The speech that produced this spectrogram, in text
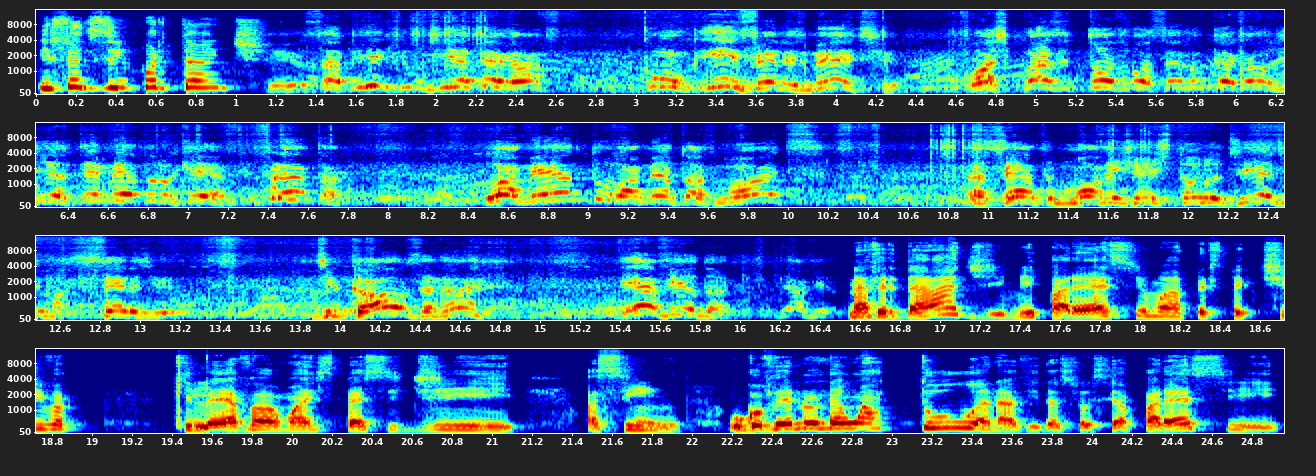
isso é desimportante. Eu sabia que um dia ia pegar. Como que, infelizmente, eu acho que quase todos vocês vão pegar um dia. Tem medo do quê? Enfrenta. Lamento, lamento as mortes, tá certo? Morre gente todo dia de uma série de, de causas, né? E a vida? E a vida? Na verdade, me parece uma perspectiva que leva a uma espécie de. Assim, o governo não atua na vida social. Parece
